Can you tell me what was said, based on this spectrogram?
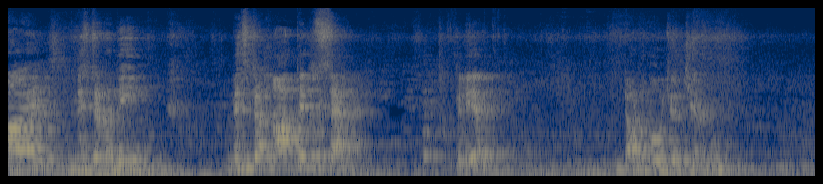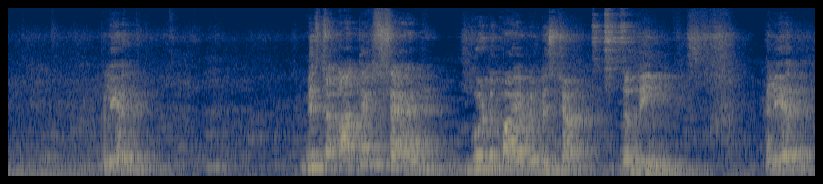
Goodbye, Mr. Nadeem. Mr. Atif said. Clear? Don't move your chair. Clear? Mr. Atif said goodbye to Mr. Nadeem. Clear?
